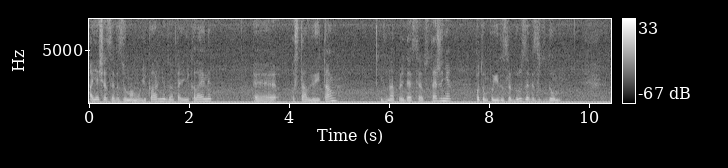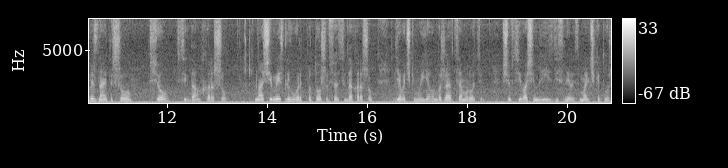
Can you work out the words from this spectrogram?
А я зараз завезу маму в лікарню до Наталії Ніколаївни. Е, оставлю її там. Вона пройде все обстеження, потім поїду заберу, завезу додому. Ви знаєте, що все завжди хорошо. Наші мислі говорять про те, що все завжди хорошо. Дівчатки мої, я вам бажаю в цьому році, щоб всі ваші мрії здійснились, мальчики теж.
